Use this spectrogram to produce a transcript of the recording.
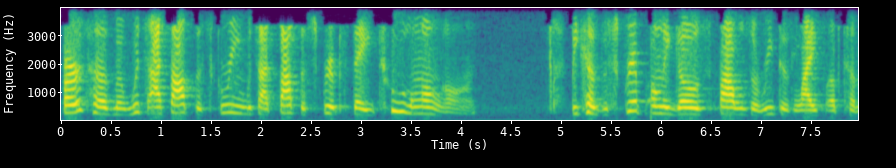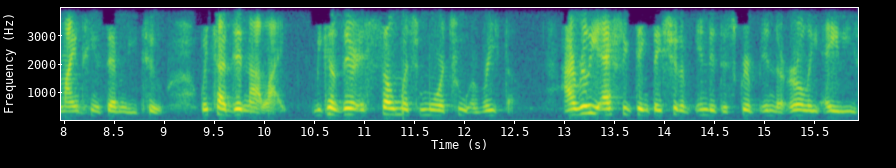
first husband, which I thought the screen, which I thought the script stayed too long on because the script only goes follows Aretha's life up to 1972, which I did not like because there is so much more to Aretha. I really actually think they should have ended the script in the early 80s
